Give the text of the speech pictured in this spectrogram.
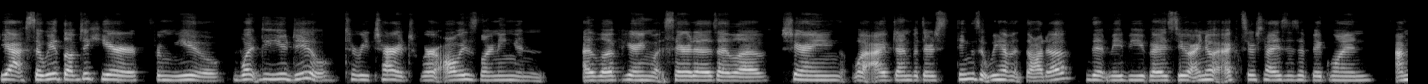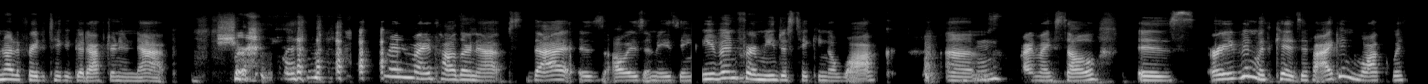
Yeah. So we'd love to hear from you. What do you do to recharge? We're always learning and I love hearing what Sara does. I love sharing what I've done, but there's things that we haven't thought of that maybe you guys do. I know exercise is a big one. I'm not afraid to take a good afternoon nap. Sure. when my toddler naps, that is always amazing. Even for me, just taking a walk um, mm-hmm. by myself is, or even with kids, if I can walk with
